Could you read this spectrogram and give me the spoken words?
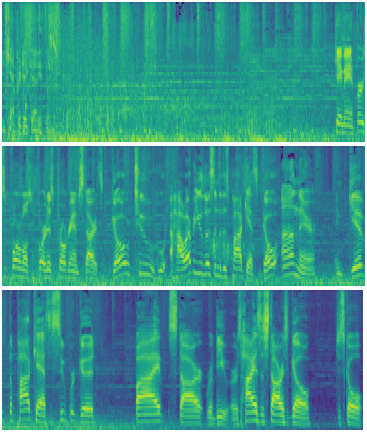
You can't predict anything. Okay, man, first and foremost, before this program starts, go to who, however you listen to this podcast, go on there and give the podcast a super good five star review, or as high as the stars go. Just go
